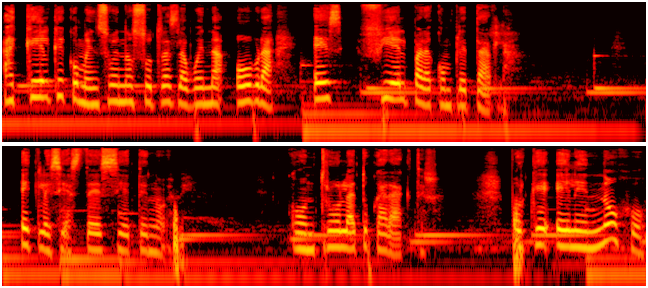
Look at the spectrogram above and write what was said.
aquel que comenzó en nosotras la buena obra es fiel para completarla. Eclesiastés 7:9. Controla tu carácter, porque el enojo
